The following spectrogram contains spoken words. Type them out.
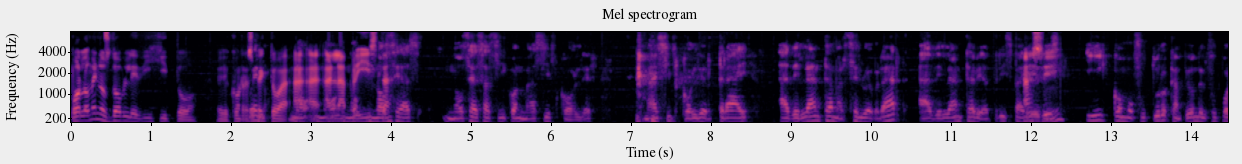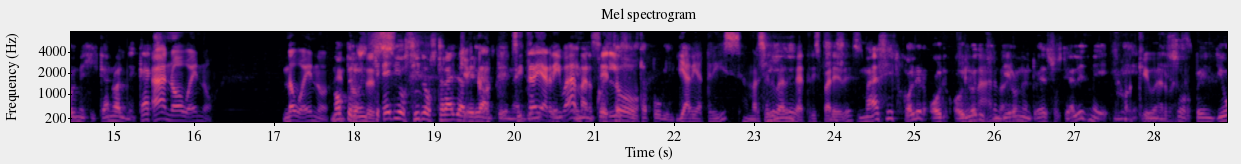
por lo menos doble dígito eh, con respecto a, la priista. No seas, no seas así con Massive Caller. Massive Caller trae adelante a Marcelo Ebrard, adelante a Beatriz ah, Paredes y como futuro campeón del fútbol mexicano al Necaxa. Ah, no, bueno. No, bueno. No, pero en serio sí los trae adelante. Sí trae arriba a Marcelo y a Beatriz, a Marcelo y Beatriz Paredes. Massive Caller, hoy, lo difundieron en redes sociales, me, sorprendió,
